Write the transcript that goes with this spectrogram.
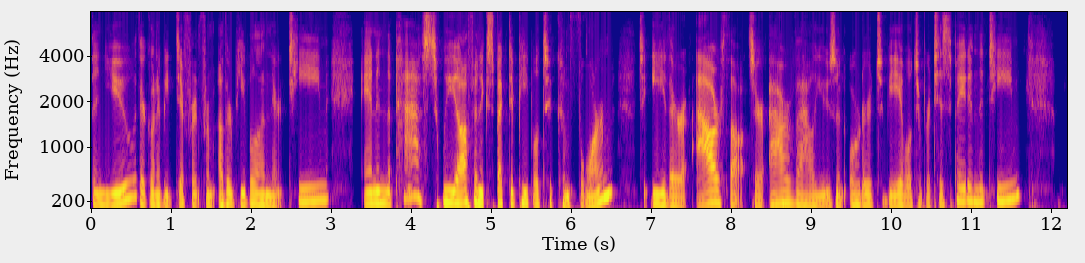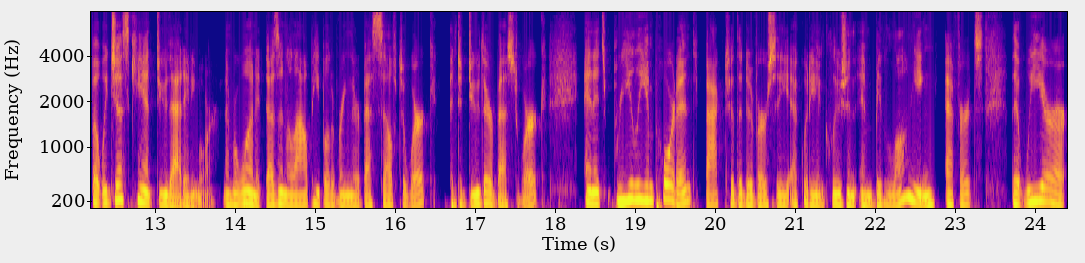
than you. They're going to be different from other people on their team. And in the past, we often expected people to conform to either our thoughts or our values in order to be able to participate in the team. But we just can't do that anymore. Number one, it doesn't allow people to bring their best self to work and to do their best work. And it's really important, back to the diversity, equity, inclusion, and belonging efforts, that we are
